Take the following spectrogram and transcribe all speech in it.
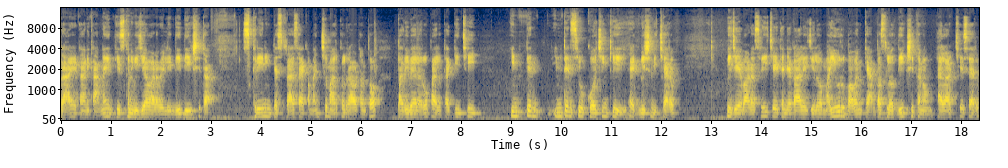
రాయటానికి అన్నయ్యని తీసుకుని విజయవాడ వెళ్ళింది దీక్షిత. స్క్రీనింగ్ టెస్ట్ రాశాక మంచి మార్కులు రావడంతో పదివేల రూపాయలు తగ్గించి ఇంటెన్ ఇంటెన్సివ్ కోచింగ్కి అడ్మిషన్ ఇచ్చారు. విజయవాడ శ్రీ చైతన్య కాలేజీలో మయూర్ భవన్ క్యాంపస్లో దీక్షితను అలాట్ చేశారు.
